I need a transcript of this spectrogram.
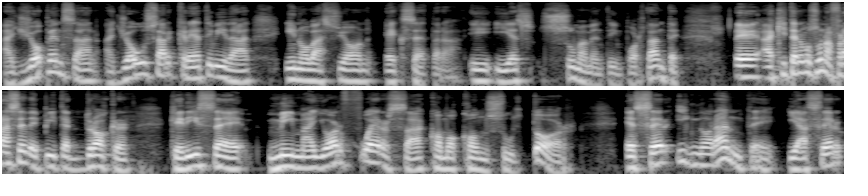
a yo pensar, a yo usar creatividad, innovación, etc. Y, es sumamente importante. Eh, aquí tenemos una frase de Peter Drucker que dice, mi mayor fuerza como consultor es ser ignorante y hacer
